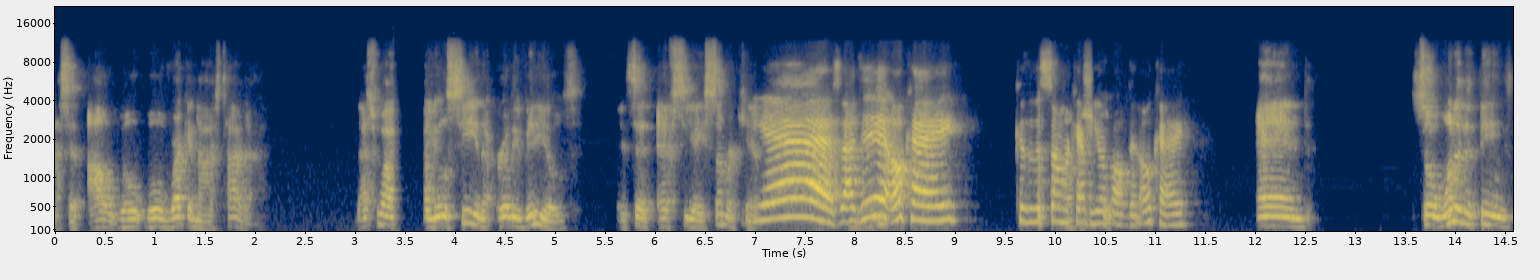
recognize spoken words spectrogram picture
I said, I'll we'll, we'll recognize tie dye. That's why you'll see in the early videos it said FCA summer camp. Yes, I did. Okay. Because of the summer camp you're involved in. Okay. And so one of the things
